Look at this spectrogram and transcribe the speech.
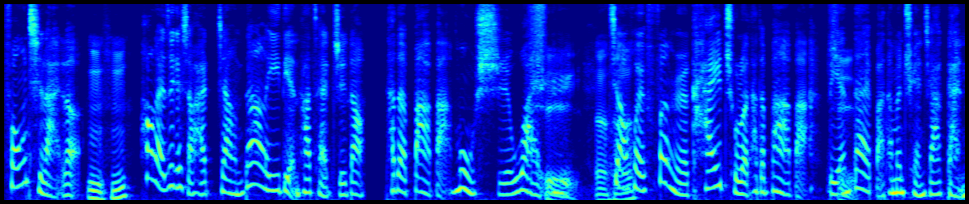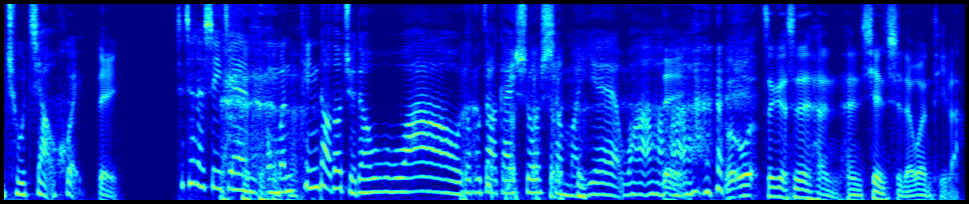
封起来了。嗯哼，后来这个小孩长大了一点，他才知道他的爸爸牧师外遇，嗯教会愤而开除了他的爸爸，连带把他们全家赶出教会。对，这真的是一件 我们听到都觉得哇哦，都不知道该说什么耶！哇，对，我我这个是很很现实的问题啦。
